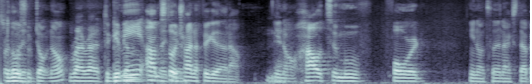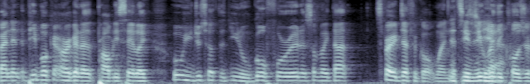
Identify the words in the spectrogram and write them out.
for those who don't know Right, right. To give me i'm still idea. trying to figure that out you know how to move forward you know to the next step and then people are gonna probably say like oh you just have to you know go for it and stuff like that it's very difficult when It's easy- you really close your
